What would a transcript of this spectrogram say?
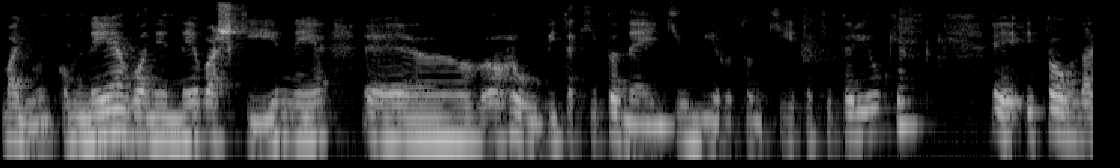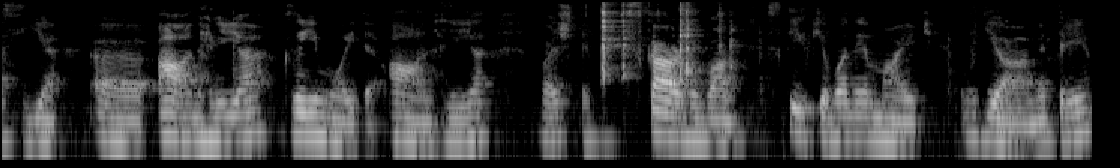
малюнком. Не вони не важкі, не е, грубі, такі тоненькі, в міру тонкі такі тарілки. Е, і то в нас є е, Англія, клеймо йде Англія. Бачите, скажу вам, скільки вони мають в діаметрі.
